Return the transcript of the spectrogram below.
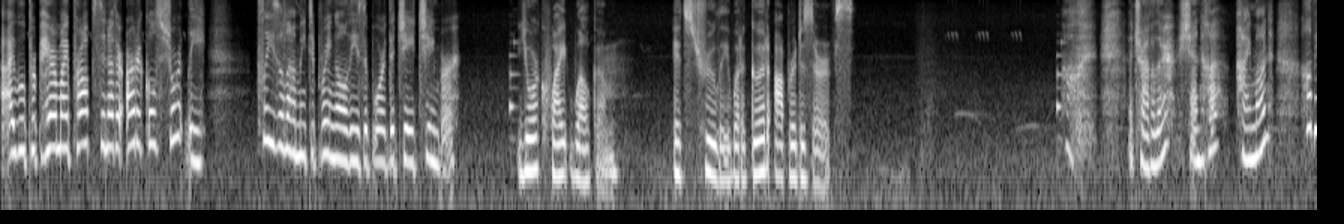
I will prepare my props and other articles shortly. Please allow me to bring all these aboard the Jade Chamber. You're quite welcome. It's truly what a good opera deserves. Oh, a traveler, Shenhe, Paimon, I'll be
